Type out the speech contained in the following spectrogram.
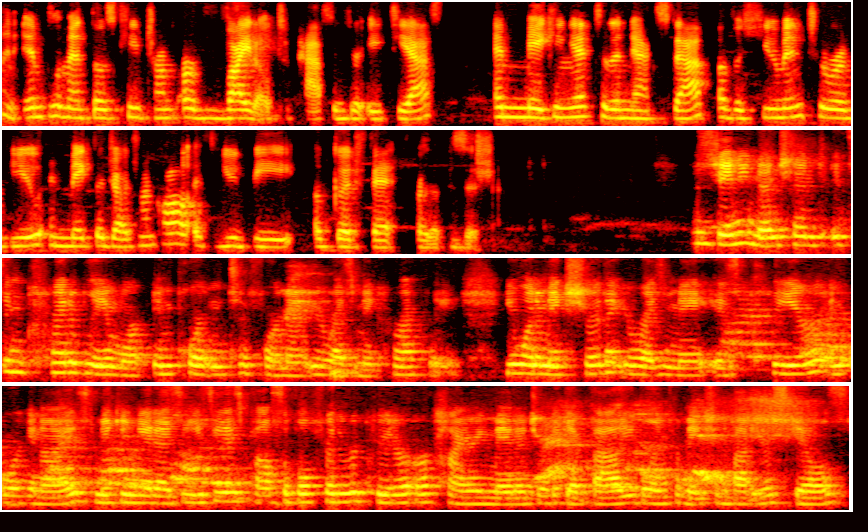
and implement those key terms are vital to passing through ATS and making it to the next step of a human to review and make the judgment call if you'd be a good fit for the position. As Jamie mentioned, it's incredibly important to format your resume correctly. You want to make sure that your resume is clear and organized, making it as easy as possible for the recruiter or hiring manager to get valuable information about your skills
